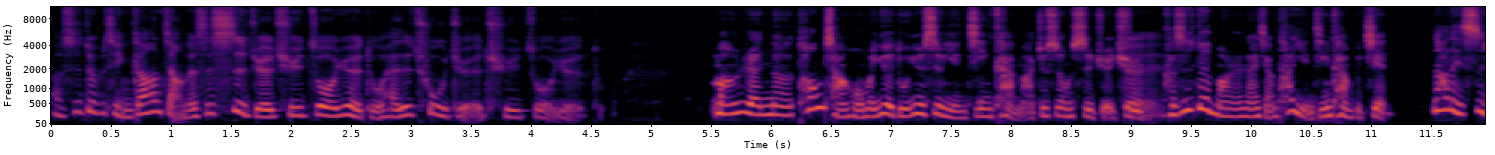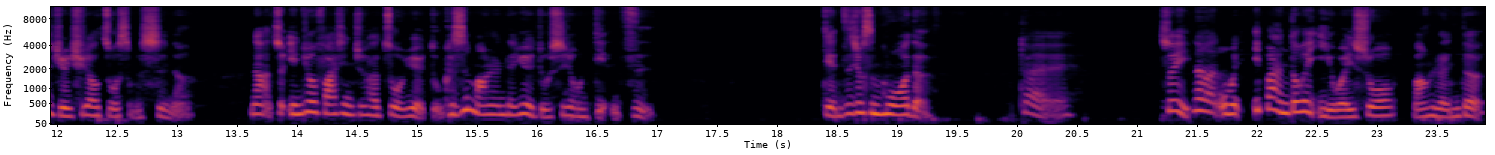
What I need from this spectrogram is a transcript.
老师，对不起，你刚刚讲的是视觉区做阅读，还是触觉区做阅读？盲人呢，通常我们阅读，因为是用眼睛看嘛，就是用视觉区。可是对盲人来讲，他眼睛看不见，那他的视觉区要做什么事呢？那这研究发现，就是他做阅读。可是盲人的阅读是用点字，点字就是摸的。对，所以那我们一般人都会以为说，盲人的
